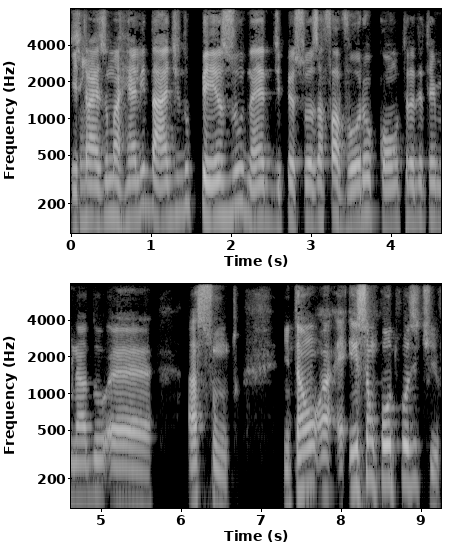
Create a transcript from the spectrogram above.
E Sim. traz uma realidade do peso né, de pessoas a favor ou contra determinado é, assunto. Então, isso é um ponto positivo.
